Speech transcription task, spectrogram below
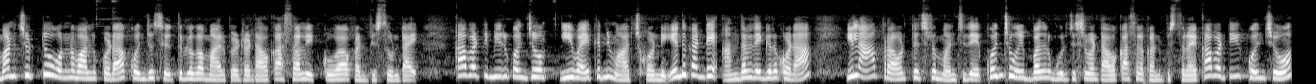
మన చుట్టూ ఉన్న వాళ్ళు కూడా కొంచెం శత్రులుగా మారిపోయేటువంటి అవకాశాలు ఎక్కువగా కనిపిస్తుంటాయి. కాబట్టి మీరు కొంచెం ఈ వైఖరిని మార్చుకోండి. ఎందుకంటే అందరి దగ్గర కూడా ఇలా ప్రవర్తించడం మంచిదే. కొంచెం ఇబ్బందులు గురించినటువంటి అవకాశాలు కనిపిస్తున్నాయి. కాబట్టి కొంచెం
